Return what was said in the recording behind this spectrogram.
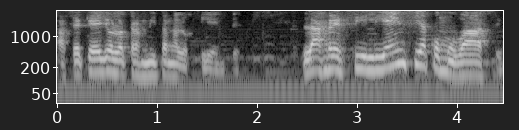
hacer que ellos lo transmitan a los clientes. La resiliencia como base.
